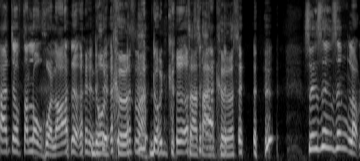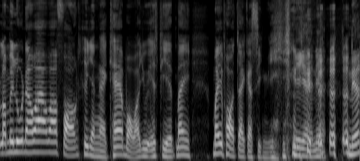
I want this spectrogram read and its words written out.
อาจบตลกหัวล้อเลย โดนเคิร์สว่ะโดนเคิร์สซาตานเคิร์ส ซึ่งซึ่งซึ่งเราเราไม่รู้นะว่าว่าฟ้องคือยังไงแค่บอกว่า USPS ไม่ไม่พอใจกับสิ่งนี้นี่ไงเนี่ยเนื้อ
